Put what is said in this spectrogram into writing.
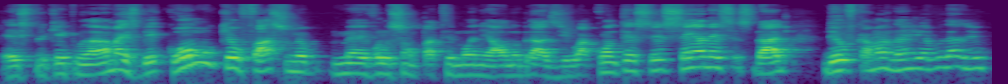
eu expliquei por A mais B como que eu faço meu, minha evolução patrimonial no Brasil acontecer sem a necessidade de eu ficar mandando dinheiro para o Brasil.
